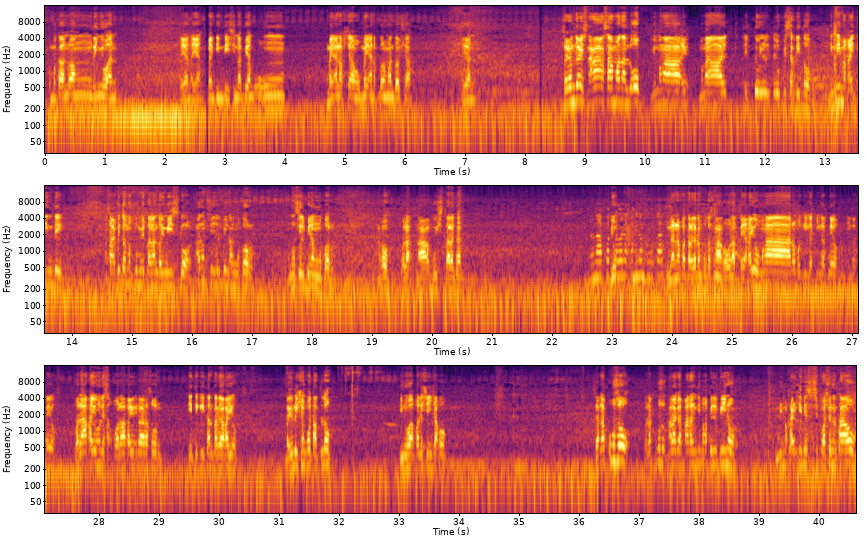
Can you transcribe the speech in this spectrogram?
Kung magkano ang renewal ayan ayan. Makaintindi sinabihan ko kung may anak siya o may anak daw naman daw siya. Ayan. So yun guys nakakasama ng loob yung mga mga LTO officer dito. Hindi makaintindi. Sabi daw mag-commute lang daw yung misis ko. Anong silbi ng motor anong silbi ng motor ako wala nakakabuhis talaga Nanapat Yung- talaga kami ng butas. Nanapa talaga ng butas mga kaunat. Kaya kayo, mga ano, mag-ingat-ingat kayo, mag-ingat kayo. Wala kayong lis- wala kayong irarason. Titikitan talaga kayo. Violation ko tatlo. Kinuha pa lisensya ko. Wala puso. Wala puso talaga para hindi maka Pilipino. Hindi makaintindi sa sitwasyon ng tao.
